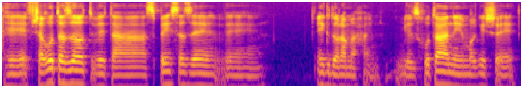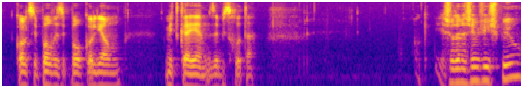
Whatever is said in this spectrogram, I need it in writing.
האפשרות הזאת ואת הספייס הזה, והיא גדולה מהחיים. בזכותה אני מרגיש שכל סיפור וסיפור כל יום מתקיים, זה בזכותה. אוקיי. יש עוד אנשים שהשפיעו?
